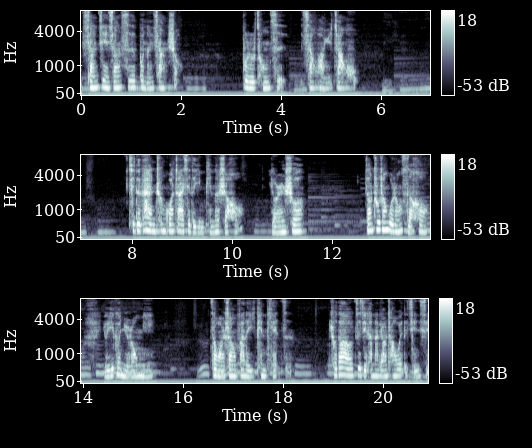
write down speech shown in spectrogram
相见相思不能相守，不如从此相忘于江湖。记得看《春光乍泄》的影评的时候，有人说，当初张国荣死后，有一个女荣迷在网上发了一篇帖子，说到自己看到梁朝伟的情形。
